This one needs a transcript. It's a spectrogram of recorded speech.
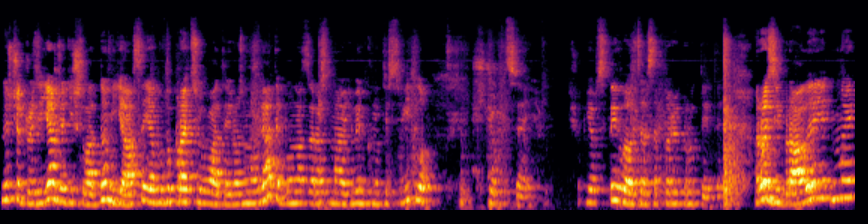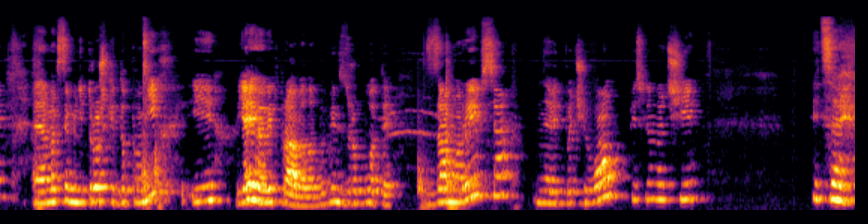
Ну що, друзі, я вже дійшла до м'яса. Я буду працювати і розмовляти, бо у нас зараз мають вимкнути світло, щоб цей. Щоб я встигла це все перекрутити. Розібрали ми. Е, Максим мені трошки допоміг, і я його відправила, бо він з роботи заморився, не відпочивав після ночі. І цей.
